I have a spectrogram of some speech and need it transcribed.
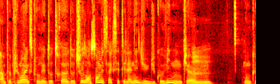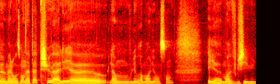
un, peu plus loin, explorer d'autres choses ensemble. Mais c'est vrai que c'était l'année du, du, Covid, donc. Hmm. Donc malheureusement, on n'a pas pu aller là où on voulait vraiment aller ensemble. Et moi, vu que j'ai eu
